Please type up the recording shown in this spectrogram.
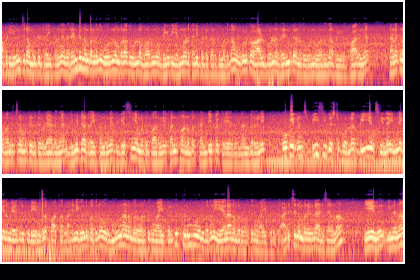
அப்படி இருந்துச்சுன்னா மட்டும் ட்ரை பண்ணுங்கள் இந்த ரெண்டு நம்பர்லேருந்து ஒரு நம்பராவது உள்ளே வரணும் அப்படிங்கிறது என்னோட தனிப்பட்ட கருத்து மட்டும்தான். உங்களுக்கும் ஆல் போர்டில் ரெண்டு அல்லது ஒன்று வருது அப்படிங்கிறத பாருங்கள் கணக்கில் வந்துச்சுன்னா மட்டும் எடுத்து விளையாடுங்க. லிமிட்டாக ட்ரை பண்ணுங்கள் இது கெஸ்ஸிங்கை மட்டும் பாருங்கள் கன்ஃபார்ம் நம்பர் கண்டிப்பாக கிடையாது நண்பர்களே. ஓகே ஃப்ரெண்ட்ஸ் பிசி பெஸ்ட் போர்டில் பிஎன்சியில் இன்றைக்கி நம்ம எழுதக்கூடிய எண்களை பார்த்துடலாம். இன்றைக்கி வந்து பார்த்தோன்னா ஒரு மூணாம் நம்பர் வரதுக்கு வாய்ப்பு இருக்குது திரும்பவும் வந்து பார்த்தோன்னா ஏழாம் நம்பர் வரதுக்கு வாய்ப்பு இருக்குது அடித்த நம்பர்களை அடித்தாங்கன்னா ஏழு இல்லைனா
